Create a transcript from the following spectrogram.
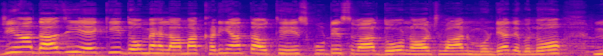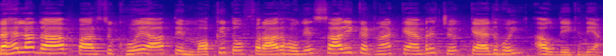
ਜੀ ਹਾਂ, ਦਾਜ਼ੀ ਹੈ ਕਿ ਦੋ ਮਹਿਲਾਵਾਂ ਖੜੀਆਂ ਤਾਂ ਉੱਥੇ ਹੀ ਸਕੂਟੀ ਸਵਾਰ ਦੋ ਨੌਜਵਾਨ ਮੁੰਡਿਆਂ ਦੇ ਵੱਲੋਂ ਮਹਿਲਾ ਦਾ ਪਰਸ ਖੋਇਆ ਤੇ ਮੌਕੇ ਤੋਂ ਫਰਾਰ ਹੋ ਗਏ। ਸਾਰੀ ਘਟਨਾ ਕੈਮਰੇ 'ਚ ਕੈਦ ਹੋਈ। ਆਓ ਦੇਖਦੇ ਹਾਂ।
